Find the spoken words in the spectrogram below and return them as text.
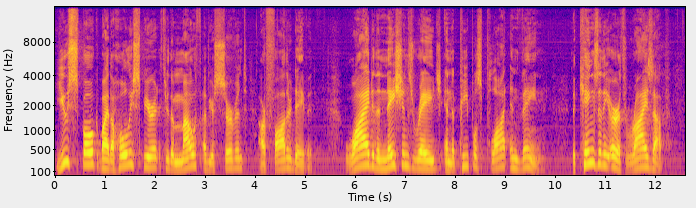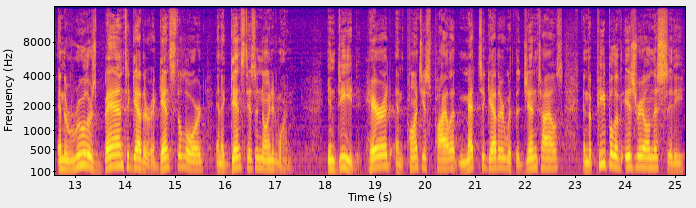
You spoke by the Holy Spirit through the mouth of your servant, our father David. Why do the nations rage and the peoples plot in vain? The kings of the earth rise up, and the rulers band together against the Lord and against his anointed one. Indeed, Herod and Pontius Pilate met together with the Gentiles and the people of Israel in this city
